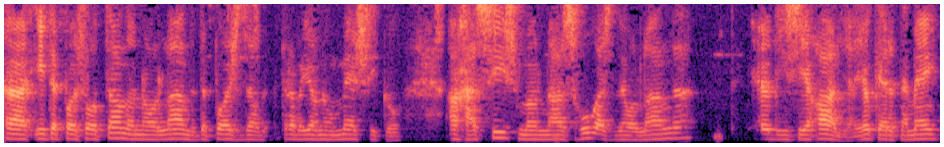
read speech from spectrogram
uh, e depois voltando na Holanda, depois de trabalhar no México, o racismo nas ruas da Holanda, eu dizia, olha, eu quero também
